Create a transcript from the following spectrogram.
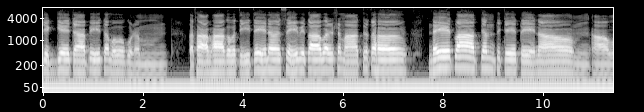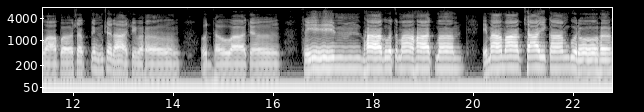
जिज्ञे चापि तमो गुणम्। कथा भागवती तेन सेविता वर्षमात्रतः नये त्वात्यन्तिके तेनाम् आवाप शक्तिं सदाशिवः उद्धवाच श्रीं भागवतमाहात्मा, इमामाख्यायिकां गुरोः,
